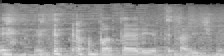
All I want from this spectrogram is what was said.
o bateria pytaliśmy.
